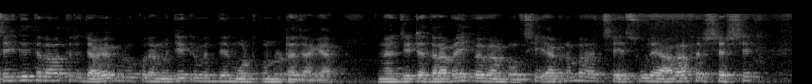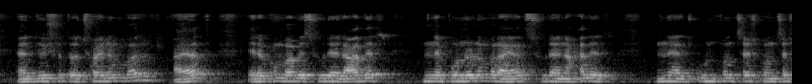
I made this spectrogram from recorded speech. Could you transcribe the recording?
সেজদা তেলাওয়াতের জায়গাগুলো কোরআন মসজিদের মধ্যে মোট পনেরোটা জায়গা। যেটা ধারাবাহিকভাবে আমি বলছি, এক নম্বর হচ্ছে সুরে আরাফের শেষে দুইশত ছয় নম্বর আয়াত। এরকমভাবে সুরে রাদের পনেরো নম্বর আয়াত, সুরে নাহালের উনপঞ্চাশ, পঞ্চাশ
